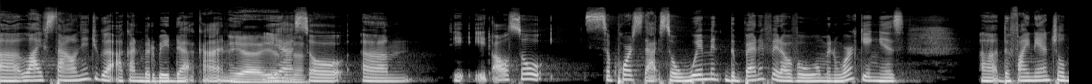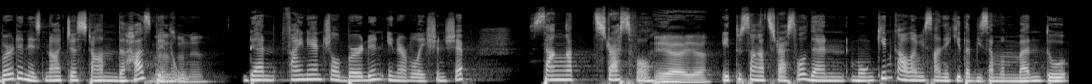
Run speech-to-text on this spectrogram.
uh, lifestyle-nya juga akan berbeda kan. Iya, iya, Yeah, benar. so um, it, it also supports that. So women, the benefit of a woman working is uh, the financial burden is not just on the husband. Husband, ya. Dan financial burden in a relationship sangat stressful Iya, iya. itu sangat stressful dan mungkin kalau misalnya kita bisa membantu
